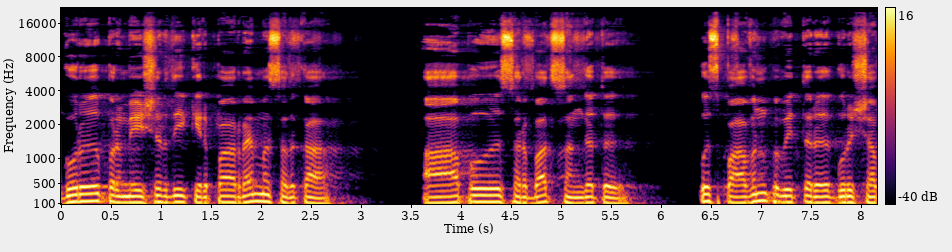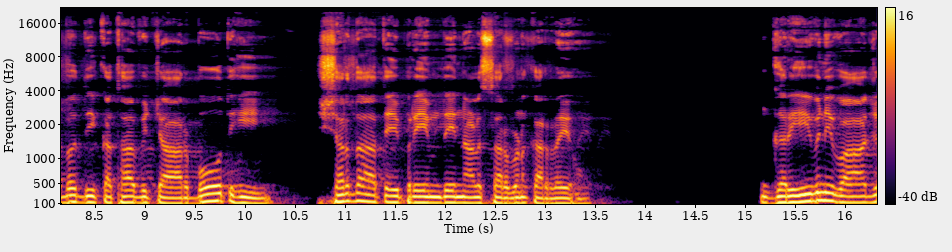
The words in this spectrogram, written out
ਗੁਰ ਪਰਮੇਸ਼ਰ ਦੀ ਕਿਰਪਾ ਰਹਿਮਤ ਸਦਕਾ ਆਪ ਸਰਬੱਤ ਸੰਗਤ ਉਸ ਪਾਵਨ ਪਵਿੱਤਰ ਗੁਰ ਸ਼ਬਦ ਦੀ ਕਥਾ ਵਿਚਾਰ ਬਹੁਤ ਹੀ ਸ਼ਰਧਾ ਅਤੇ ਪ੍ਰੇਮ ਦੇ ਨਾਲ ਸਰਵਣ ਕਰ ਰਹੇ ਹੋ। ਗਰੀਬ ਨਿਵਾਜ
